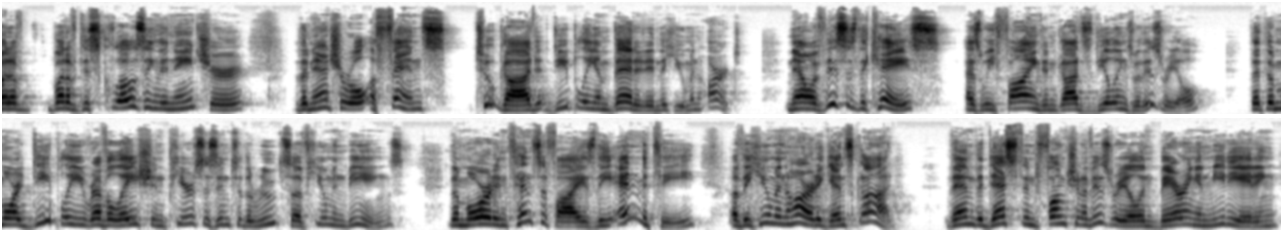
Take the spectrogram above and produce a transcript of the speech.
but of, but of disclosing the nature, the natural offense to God deeply embedded in the human heart. Now, if this is the case, as we find in God's dealings with Israel, that the more deeply revelation pierces into the roots of human beings, the more it intensifies the enmity of the human heart against God. Then the destined function of Israel in bearing and mediating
